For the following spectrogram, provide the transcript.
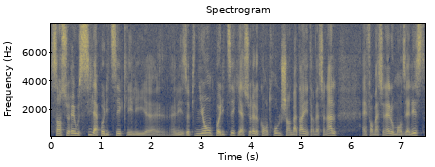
censurait aussi la politique, les, euh, hein, les, opinions politiques et assurait le contrôle du champ de bataille international informationnel aux mondialistes.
